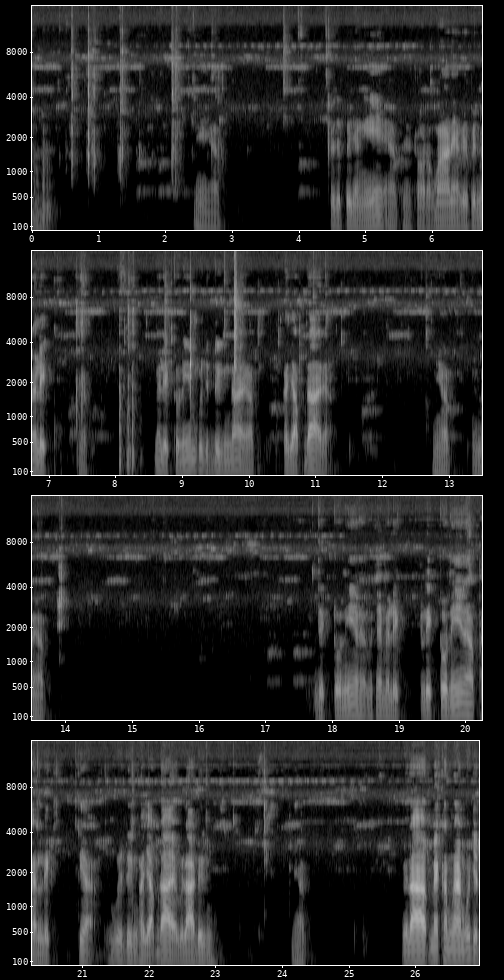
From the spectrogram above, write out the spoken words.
อืม นี่ครับ ก็จะเป็นอย่างนี้ครับถอดออกมาเนี่ยจะเป็นแม่เหล็กครับแม่เหล็กตัวนี้มันก็จะดึงได้ครับ ขยับได้เนี่ยนี่ครับเห็นไหมครับเหล็กตัวนี้นะครับไม่ใช่แม่เหล็กเหล็กตัวนี้นะครับ แผ่นเหล็กเนี่ยมันจะดึงขยับได้ เวลาดึงนี่ครับเวลาแม็กทำงานมันก็จะ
